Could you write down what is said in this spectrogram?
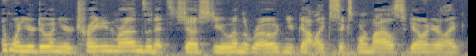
And when you're doing your training runs and it's just you on the road, and you've got like six more miles to go, and you're like,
